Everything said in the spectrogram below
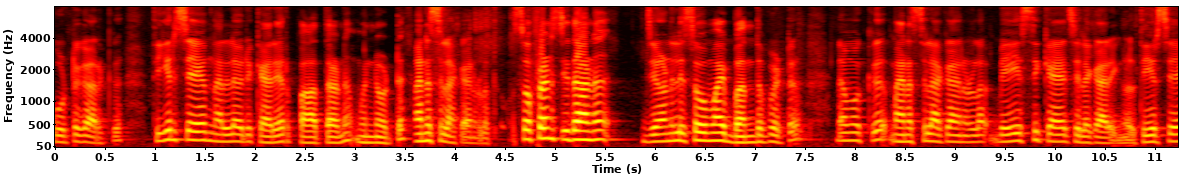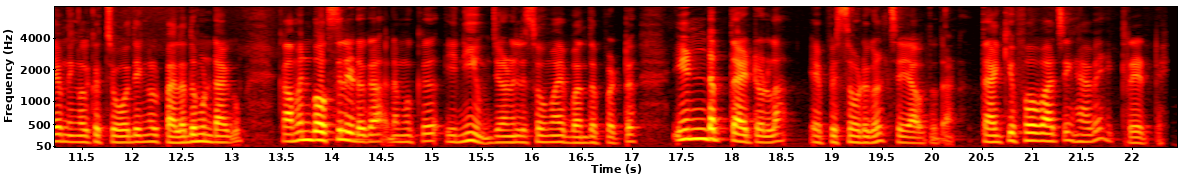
കൂട്ടുകാർക്ക് തീർച്ചയായും നല്ലൊരു കരിയർ പാത്താണ് മുന്നോട്ട് മനസ്സിലാക്കാനുള്ളത് സോ ഫ്രണ്ട്സ് ഇതാണ് ജേർണലിസവുമായി ബന്ധപ്പെട്ട് നമുക്ക് മനസ്സിലാക്കാനുള്ള ബേസിക്കായ ചില കാര്യങ്ങൾ തീർച്ചയായും നിങ്ങൾക്ക് ചോദ്യങ്ങൾ പലതും ഉണ്ടാകും കമൻറ്റ് ബോക്സിലിടുക നമുക്ക് ഇനിയും ജേർണലിസവുമായി ബന്ധപ്പെട്ട് ഇൻഡെപ്തായിട്ടുള്ള എപ്പിസോഡുകൾ ചെയ്യാവുന്നതാണ് thank you for watching have a great day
